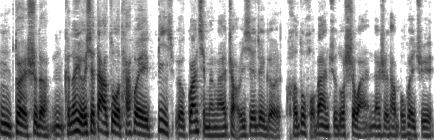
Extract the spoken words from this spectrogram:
嗯，对，是的，嗯，可能有一些大作它会闭呃关起门来找一些这个合作伙伴去做试玩，但是它不会去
